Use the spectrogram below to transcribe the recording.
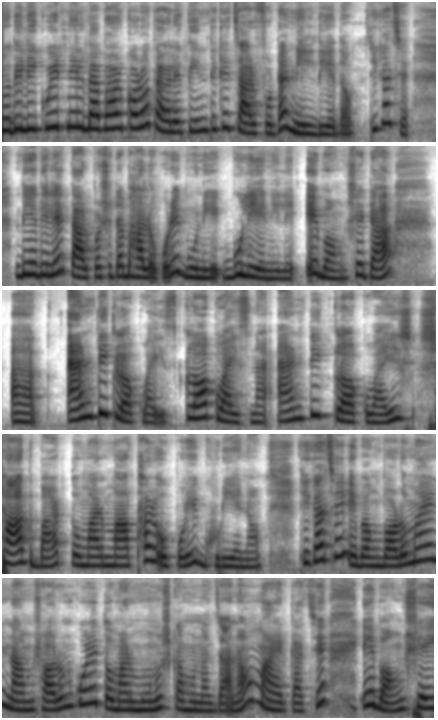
যদি লিকুইড নীল ব্যবহার করো, তাহলে তিন থেকে চার ফোঁটা নীল দিয়ে দাও, ঠিক আছে? দিয়ে দিলে তারপর সেটা ভালো করে গুলিয়ে গুলিয়ে নিলে এবং সেটা অ্যান্টি ক্লকওয়াইজ ক্লকওয়াইজ না অ্যান্টি ক্লকওয়াইজ সাতবার তোমার মাথার ওপরে ঘুরিয়ে নাও, ঠিক আছে? এবং বড় মায়ের নাম স্মরণ করে তোমার মনস্কামনা জানাও মায়ের কাছে এবং সেই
